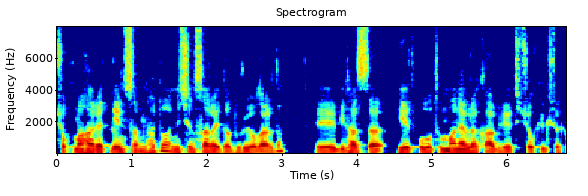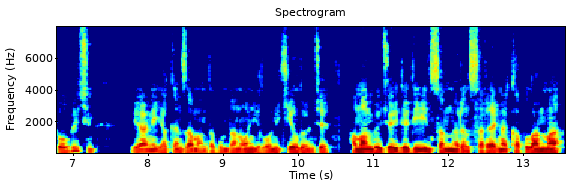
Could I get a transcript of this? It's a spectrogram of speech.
çok maharetli insanlardı. Onun için sarayda duruyorlardı. E, bilhassa Yiğit Bulut'un manevra kabiliyeti çok yüksek olduğu için yani yakın zamanda bundan 10 yıl 12 yıl önce hamam böceği dediği insanların sarayına kapılanma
